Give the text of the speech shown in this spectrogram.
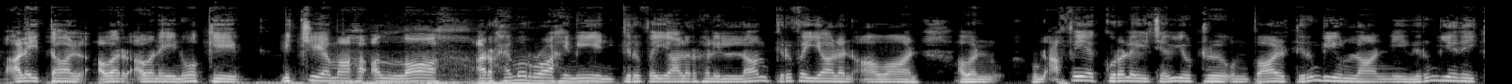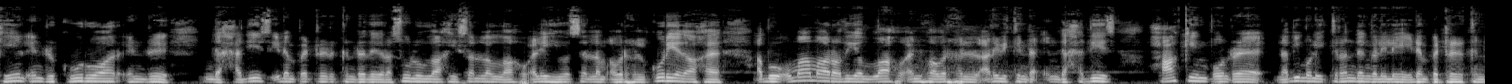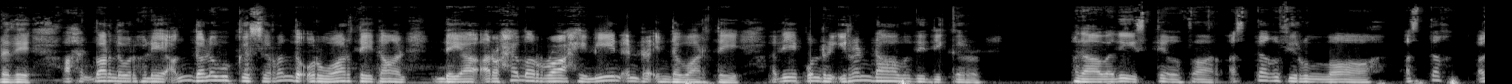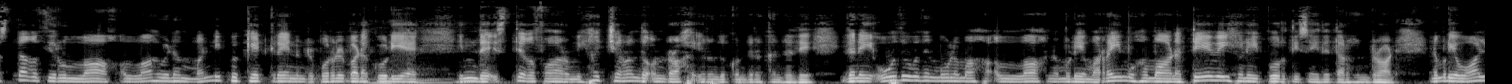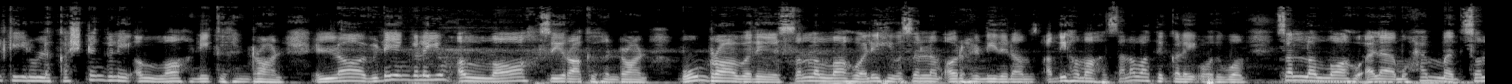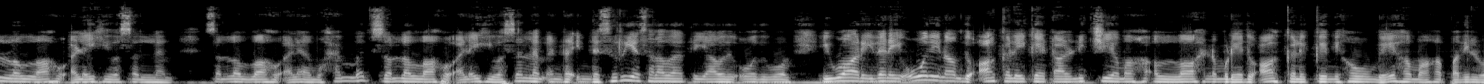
அழைத்தால் அவர் அவனை நோக்கி நிச்சயமாக அல்லாஹ் அர்ஹமுர் ராஹிமீன் கிருபையாளர்களெல்லாம் கிருபையாளன் ஆவான். அவன் உன் அஃபைய குரலை செவியுற்று உன் பால் திரும்பியுள்ளான் நீ விரும்பியதை கேள் என்று கூறுவார் என்று இந்த ஹதீஸ் இடம்பெற்றிருக்கின்றது. ரசூலுல்லாஹி சல்லாஹூ அலிஹி வசல்லம் அவர்கள் கூறியதாக அபு உமாமா ரதியல்லாஹு அன்ஹு அவர்கள் அறிவிக்கின்ற இந்த ஹதீஸ் ஹாக்கிம் போன்ற நபிமொழி கிரந்தங்களிலே இடம்பெற்றிருக்கின்றது. அன்பார்ந்தவர்களே அந்த அளவுக்கு சிறந்த ஒரு வார்த்தை தான் இந்த யா அர்ஹமர் ராஹிமீன் என்ற இந்த வார்த்தை. அதே போன்று இரண்டாவது திக்கர் هذا ولي استغفار. أستغفر الله. أستغفر அஸ்தகஃபிருல்லாஹ் அல்லாஹ்விடம் மன்னிப்பு கேட்கிறேன் என்று பொருள்படக்கூடிய இந்த இஸ்தகஃபார் மிகச்சிறந்த ஒன்றாக இருந்து கொண்டிருக்கின்றது. இதனை ஓதுவதன் மூலமாக அல்லாஹ் நம்முடைய மறைமுகமான தேவைகளை பூர்த்தி செய்து தருகின்றான். நம்முடைய வாழ்க்கையில் உள்ள கஷ்டங்களை அல்லாஹ் நீக்குகின்றான். எல்லா விடயங்களையும் அல்லாஹ் சீராக்குகின்றான். மூன்றாவது சல்லல்லாஹு அலிஹி வசல்லம் அவர்கள் மீது நாம் அதிகமாக சலவாத்துக்களை ஓதுவோம். சல்லல்லாஹு அல முஹம்மத் சொல்ல சொல்லல்லாஹு அலைஹி வசல்லம் சொல்லல்லாஹு அல முஹம்மத் சொல்லல்லாஹு அலைஹி வசல்லம் என்ற இந்த சிறிய செலவத்தையாவது ஓதுவோம். இவ்வாறு இதனை ஓதி நாம் துஆக்களை கேட்டால் நிச்சயமாக அல்லாஹ் நம்முடைய துஆக்களுக்கு மிகவும் வேகமாக பதில்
